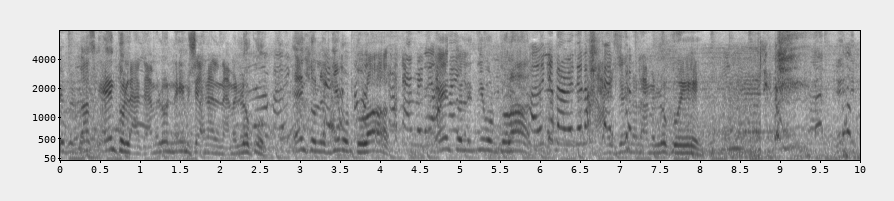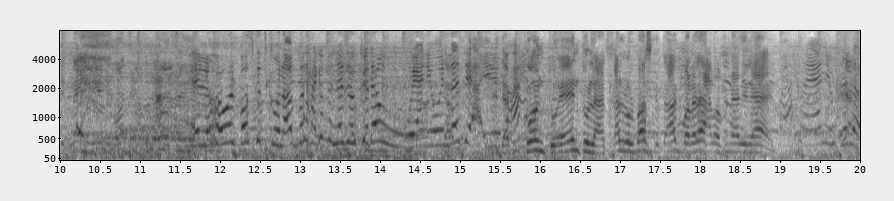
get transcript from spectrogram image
هتعملوا في الباسكت أنتوا اللي هتعملوا لنا إيه؟ مش إحنا اللي نعمل لكم. أنتوا اللي تجيبوا بطولات. أنتوا اللي تجيبوا بطولات. حضرتك هتعمل لنا حاجة. عايزيننا نعمل لكم إيه؟ اللي هو الباسكت يكون أكبر حاجة في النادي وكده ويعني والنادي ده بيكوا أنتوا أنتوا اللي هتخلوا الباسكت أكبر لعبة في النادي الأهلي. إحنا يعني وكده.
